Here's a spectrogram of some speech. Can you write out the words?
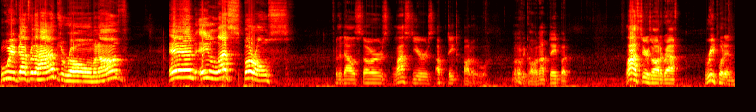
We've got for the Habs, Romanov. And a L'Esperance for the Dallas Stars. Last year's update auto. I don't know if we call it an update, but last year's autograph, re-put in.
